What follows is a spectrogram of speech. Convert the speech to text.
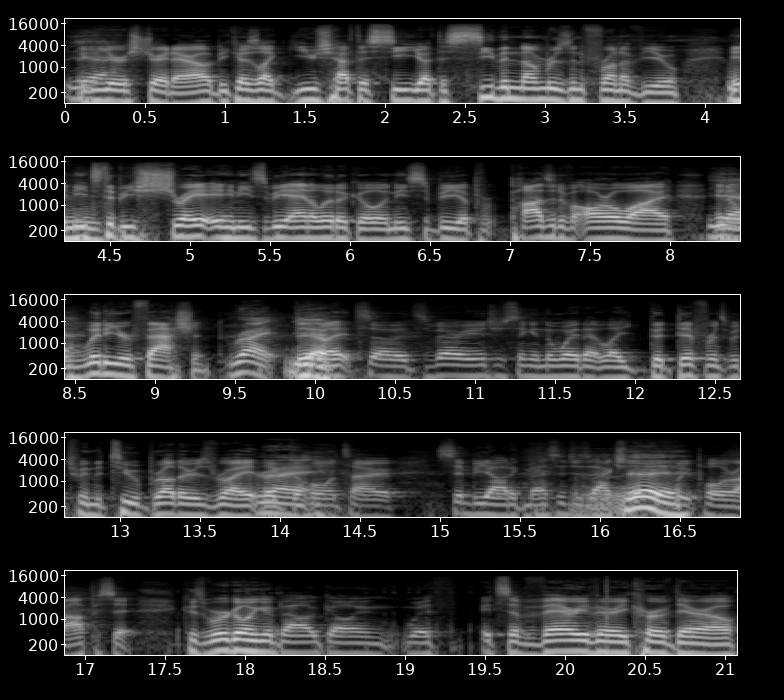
Like Yeah. you're a straight arrow because like you have to see you have to see the numbers in front of you. It mm-hmm. needs to be straight. It needs to be analytical. It needs to be a positive ROI in Yeah. a linear fashion. right. Yeah. Right. So it's very interesting in the way that like the difference between the two brothers, right? Like Right. the whole entire symbiotic message is actually Yeah, the yeah. complete polar opposite. Because we're going about going with it's a very very curved arrow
